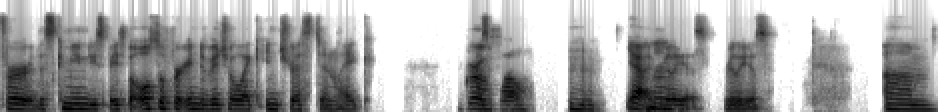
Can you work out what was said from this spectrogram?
for this community space but also for individual like interest and like growth as well mm-hmm. yeah mm-hmm. it really is really is um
